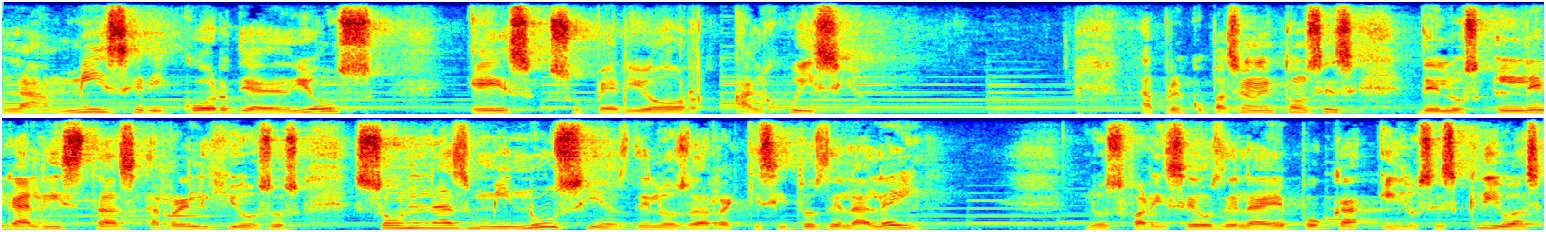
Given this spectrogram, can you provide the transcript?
La misericordia de Dios es superior al juicio. La preocupación entonces de los legalistas religiosos son las minucias de los requisitos de la ley. Los fariseos de la época y los escribas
